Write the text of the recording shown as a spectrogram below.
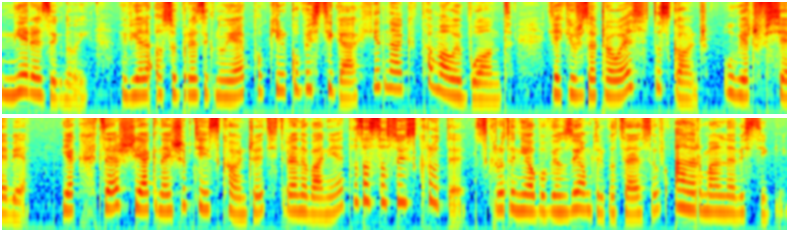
Nie rezygnuj. Wiele osób rezygnuje po kilku wyścigach, jednak to mały błąd. Jak już zacząłeś, to skończ. Uwierz w siebie. Jak chcesz jak najszybciej skończyć trenowanie, to zastosuj skróty. Skróty nie obowiązują tylko CS-ów, a normalne wyścigi.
